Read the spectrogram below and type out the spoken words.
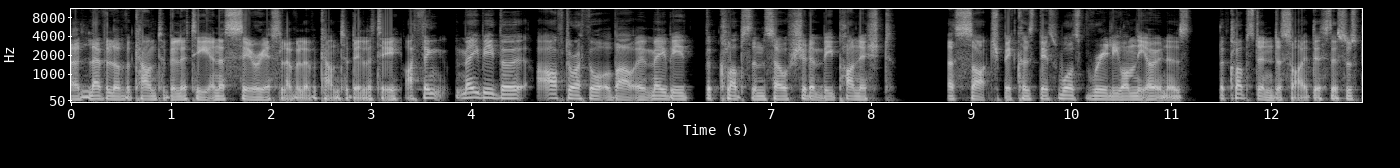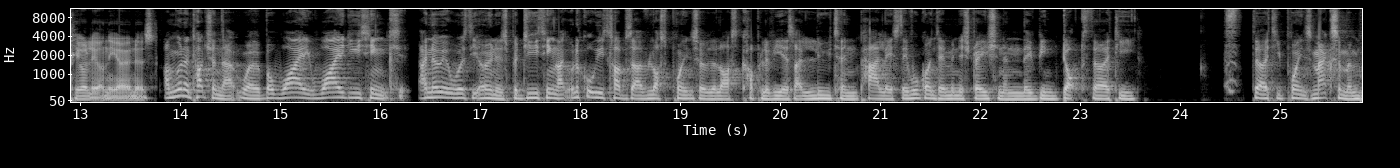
a level of accountability and a serious level of accountability. I think maybe the after I thought about it, maybe the clubs themselves shouldn't be punished as such because this was really on the owners. The clubs didn't decide this. This was purely on the owners. I'm going to touch on that, well, but why? Why do you think? I know it was the owners, but do you think like look at all these clubs that have lost points over the last couple of years, like Luton, Palace? They've all gone to administration and they've been docked thirty points maximum.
